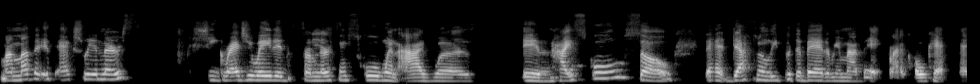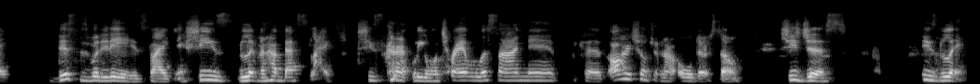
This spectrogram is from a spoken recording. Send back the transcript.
my mother is actually a nurse. She graduated from nursing school when I was in high school. So that definitely put the battery in my back. Like, okay, this is what it is. Like, and she's living her best life. She's currently on travel assignments because all her children are older. So she's just, she's lit.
